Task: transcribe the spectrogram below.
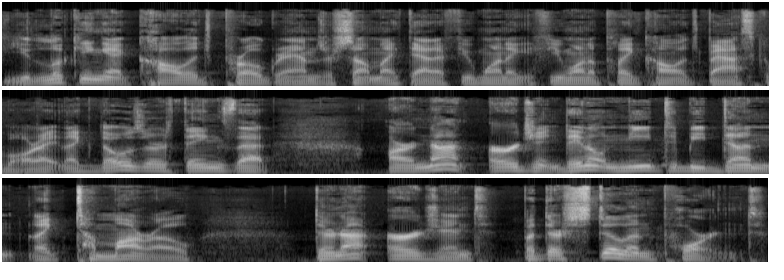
looking at college programs or something like that, if you want to, if you want to play college basketball, right? Like, those are things that are not urgent. They don't need to be done like tomorrow. They're not urgent, but they're still important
